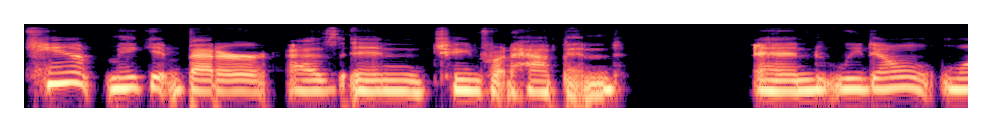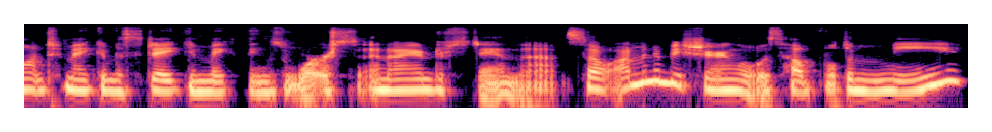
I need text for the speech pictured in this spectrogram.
can't make it better, as in change what happened. And we don't want to make a mistake and make things worse. And I understand that. So I'm going to be sharing what was helpful to me,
